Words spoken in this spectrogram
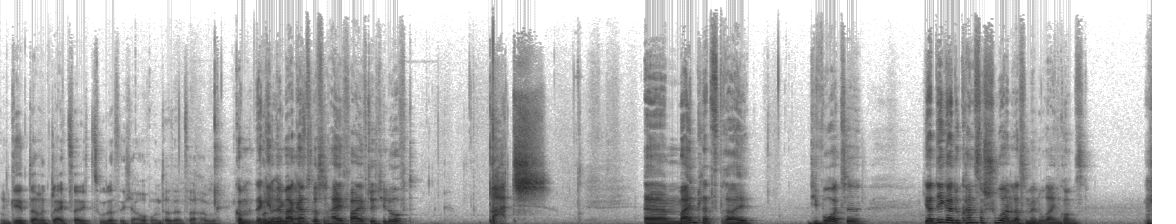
Und gebe damit gleichzeitig zu, dass ich auch Untersetzer habe. Komm, da Und gehen wir mal ganz kurz ein High Five durch die Luft. Patsch. Ähm, mein Platz 3. Die Worte. Ja, Digga, du kannst doch Schuhe anlassen, wenn du reinkommst.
